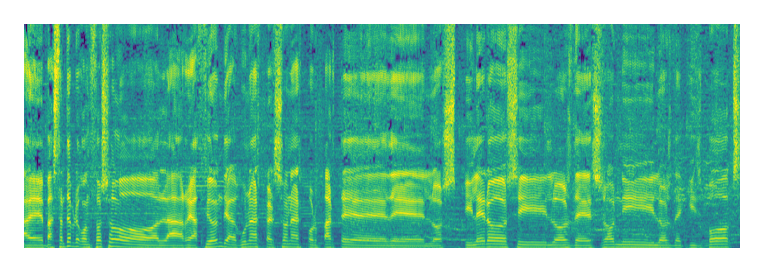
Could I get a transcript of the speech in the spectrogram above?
eh, bastante vergonzoso la reacción de algunas personas por parte de los pileros y los de Sony y los de Xbox.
